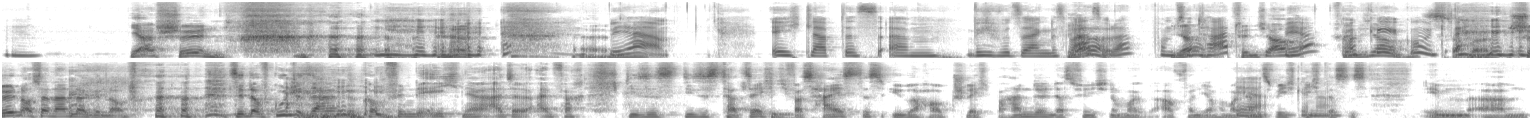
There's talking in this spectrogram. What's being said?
Mhm. ja schön. ja. Ich glaube, das, ähm, ich würde sagen, das war's, ja, oder? Vom ja, Zitat? Finde ich auch. Ja? Find okay, ich auch. gut. schön auseinandergenommen. Sind auf gute Sachen gekommen, finde ich. Ja, also einfach dieses, dieses tatsächlich, was heißt es überhaupt schlecht behandeln? Das finde ich nochmal, fand ich auch nochmal ja, ganz wichtig, genau. dass es eben mhm. ähm,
